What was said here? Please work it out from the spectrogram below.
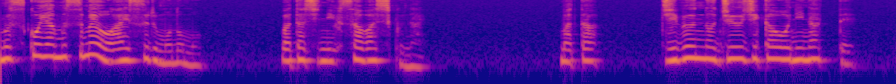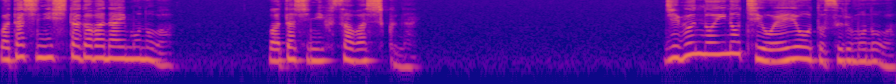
息子や娘を愛する者も私にふさわしくない。また自分の十字架を担って私に従わない者は私にふさわしくない。自分の命を得ようとする者は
